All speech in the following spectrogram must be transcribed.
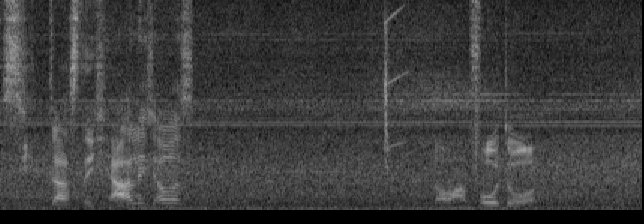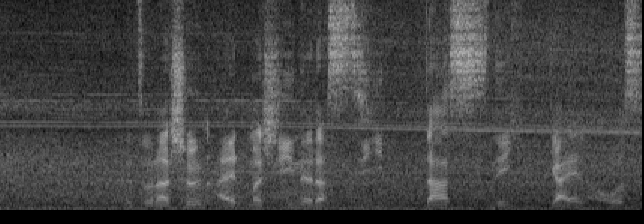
Sieht das nicht herrlich aus? Noch ein Foto. Mit so einer schönen alten Maschine, das sieht das nicht geil aus.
